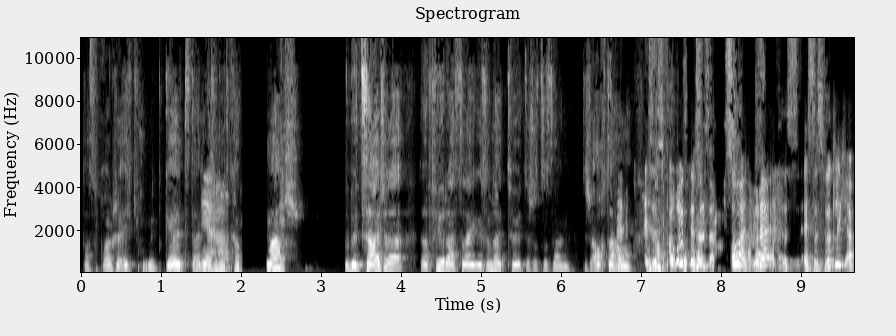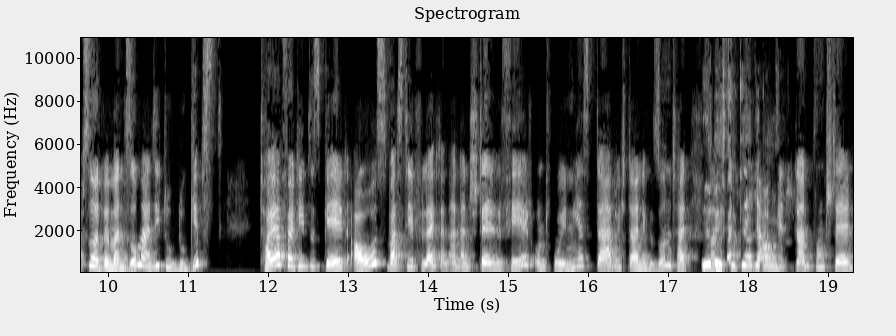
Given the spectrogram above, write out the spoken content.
Das du praktisch echt mit Geld deine Ja. Gesundheit kaputt machst. Du bezahlst ja dafür, dass du deine Gesundheit tötest, sozusagen. Das ist auch der Hammer. Es ist verrückt, es ist absurd, oder? Es ist, es ist wirklich absurd, wenn man so mal sieht, du, du gibst teuer verdientes Geld aus, was dir vielleicht an anderen Stellen fehlt und ruinierst dadurch deine Gesundheit. Ja, Man richtig, ja, sich ja genau. auch den Standpunkt stellen,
